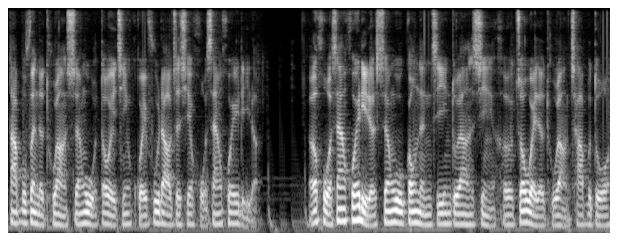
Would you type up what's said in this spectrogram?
大部分的土壤生物都已经回复到这些火山灰里了。而火山灰里的生物功能基因多样性和周围的土壤差不多。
